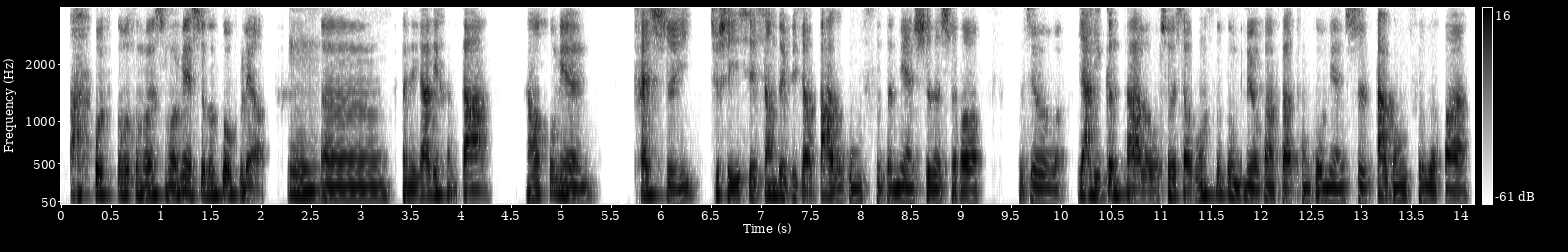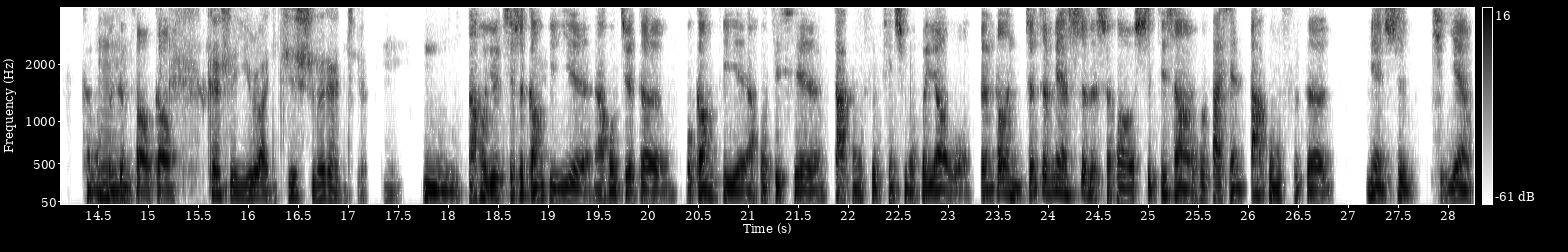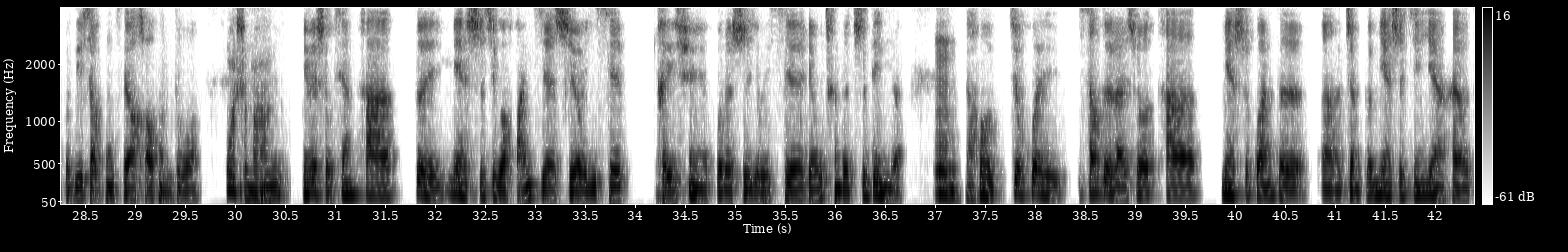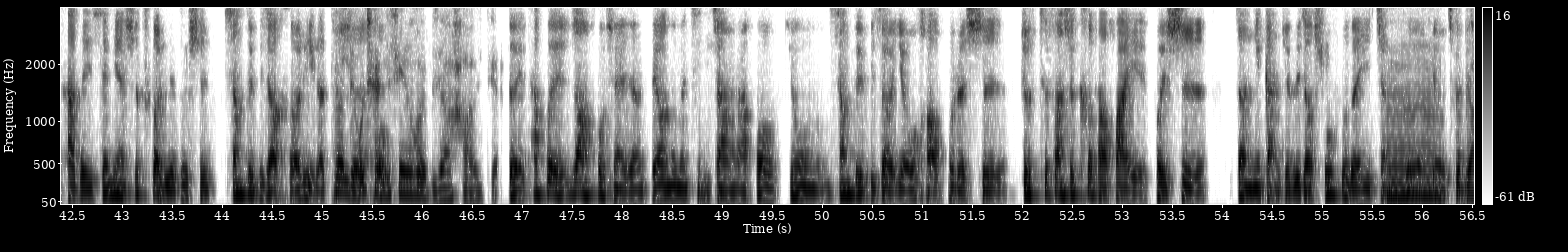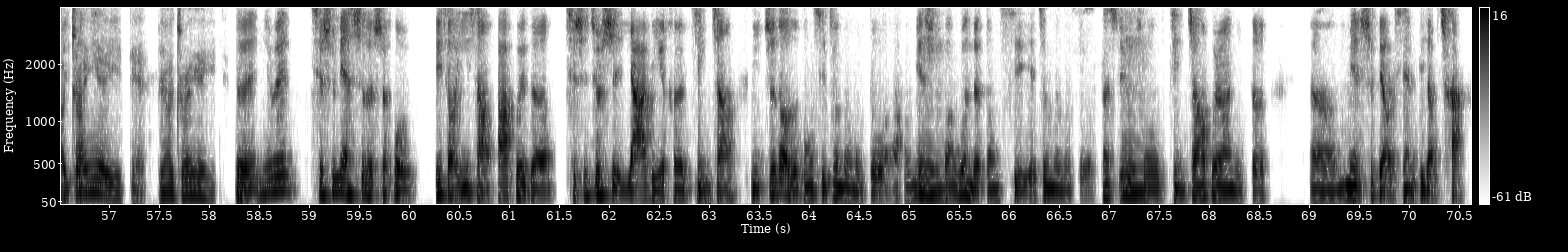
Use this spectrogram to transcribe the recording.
啊，我我怎么什么面试都过不了？嗯嗯，感觉压力很大。然后后面开始一就是一些相对比较大的公司的面试的时候，我就压力更大了。我说小公司都没有办法通过面试，大公司的话可能会更糟糕。更是以卵击石的感觉。嗯嗯，然后尤其是刚毕业，然后觉得我刚毕业，然后这些大公司凭什么会要我？等到你真正面试的时候，实际上你会发现大公司的面试体验会比小公司要好很多。为什么？嗯，因为首先他对面试这个环节是有一些培训，或者是有一些流程的制定的，嗯然后就会相对来说，他面试官的呃整个面试经验，还有他的一些面试策略都是相对比较合理的，就是那流程性会比较好一点。对，他会让候选人不要那么紧张，然后用相对比较友好，或者是就就算是客套话，也会是让你感觉比较舒服的一整个嗯，流程就比较专业一点，比较专业一点。对，因为其实面试的时候比较影响发挥的，其实就是压力和紧张。你知道的东西就那么多，然后面试官问的东西也就那么多，但是有时候紧张会让你的呃面试表现比较差。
